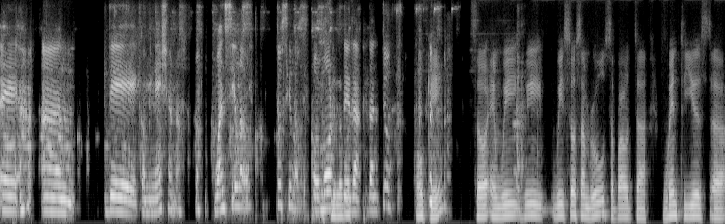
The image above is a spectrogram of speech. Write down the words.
uh, and the combination of one syllable, two syllables, or more syllables. than, than two. Okay. So, and we, we, we saw some rules about uh, when to use uh,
